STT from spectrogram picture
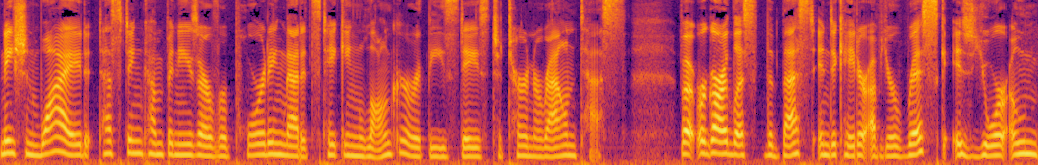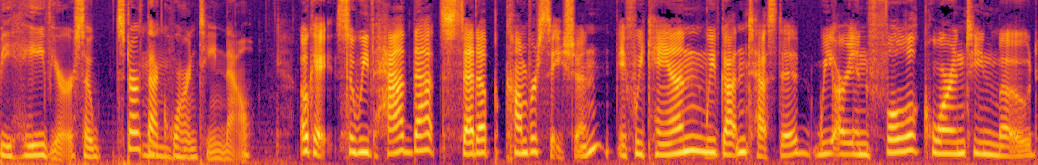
Nationwide, testing companies are reporting that it's taking longer these days to turn around tests. But regardless, the best indicator of your risk is your own behavior. So start that mm. quarantine now. Okay, so we've had that setup conversation. If we can, we've gotten tested. We are in full quarantine mode.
